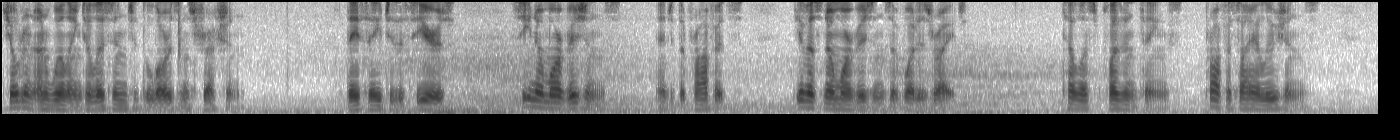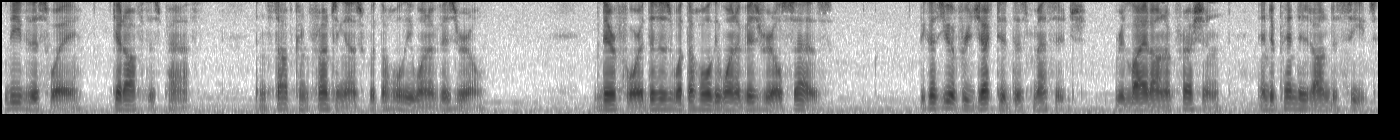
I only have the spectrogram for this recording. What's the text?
children unwilling to listen to the Lord's instruction. They say to the seers, See no more visions, and to the prophets, Give us no more visions of what is right. Tell us pleasant things, prophesy illusions. Leave this way, get off this path, and stop confronting us with the Holy One of Israel. Therefore, this is what the Holy One of Israel says Because you have rejected this message, relied on oppression, and depended on deceit,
